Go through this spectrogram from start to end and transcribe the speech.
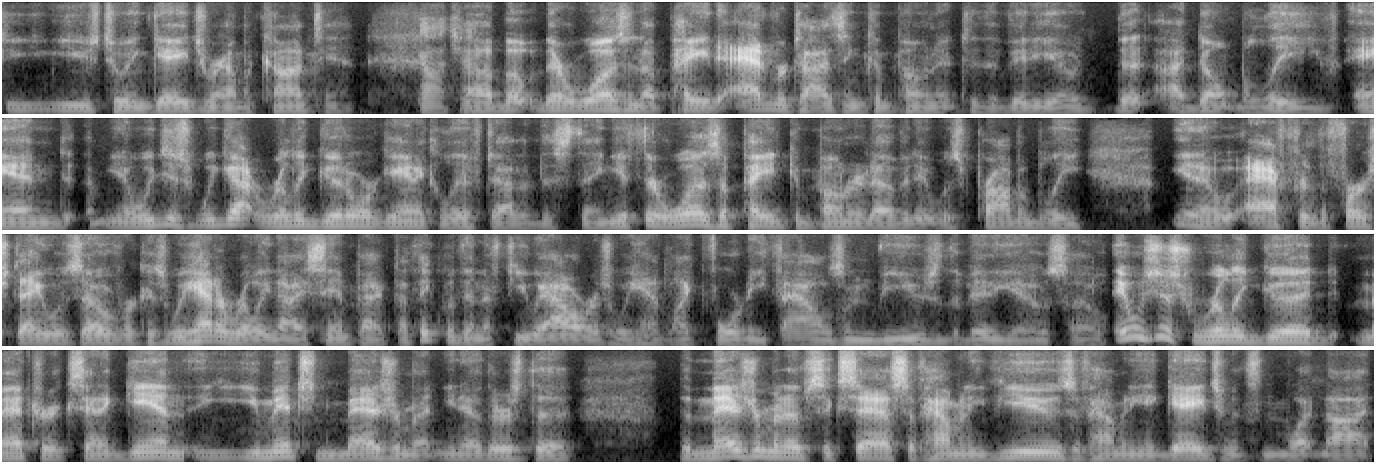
used to engage around the content. Gotcha. Uh, but there wasn't a paid advertising component to the video that I don't believe. And, you know, we just, we got really good organic lift out of this thing. If there was a paid component of it, it was probably, you know, after the first day was over because we had a really nice impact. I think within a few hours, we had like 40,000 views of the video. So it was just really good metrics metrics. And again, you mentioned measurement. You know, there's the the measurement of success of how many views, of how many engagements, and whatnot.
